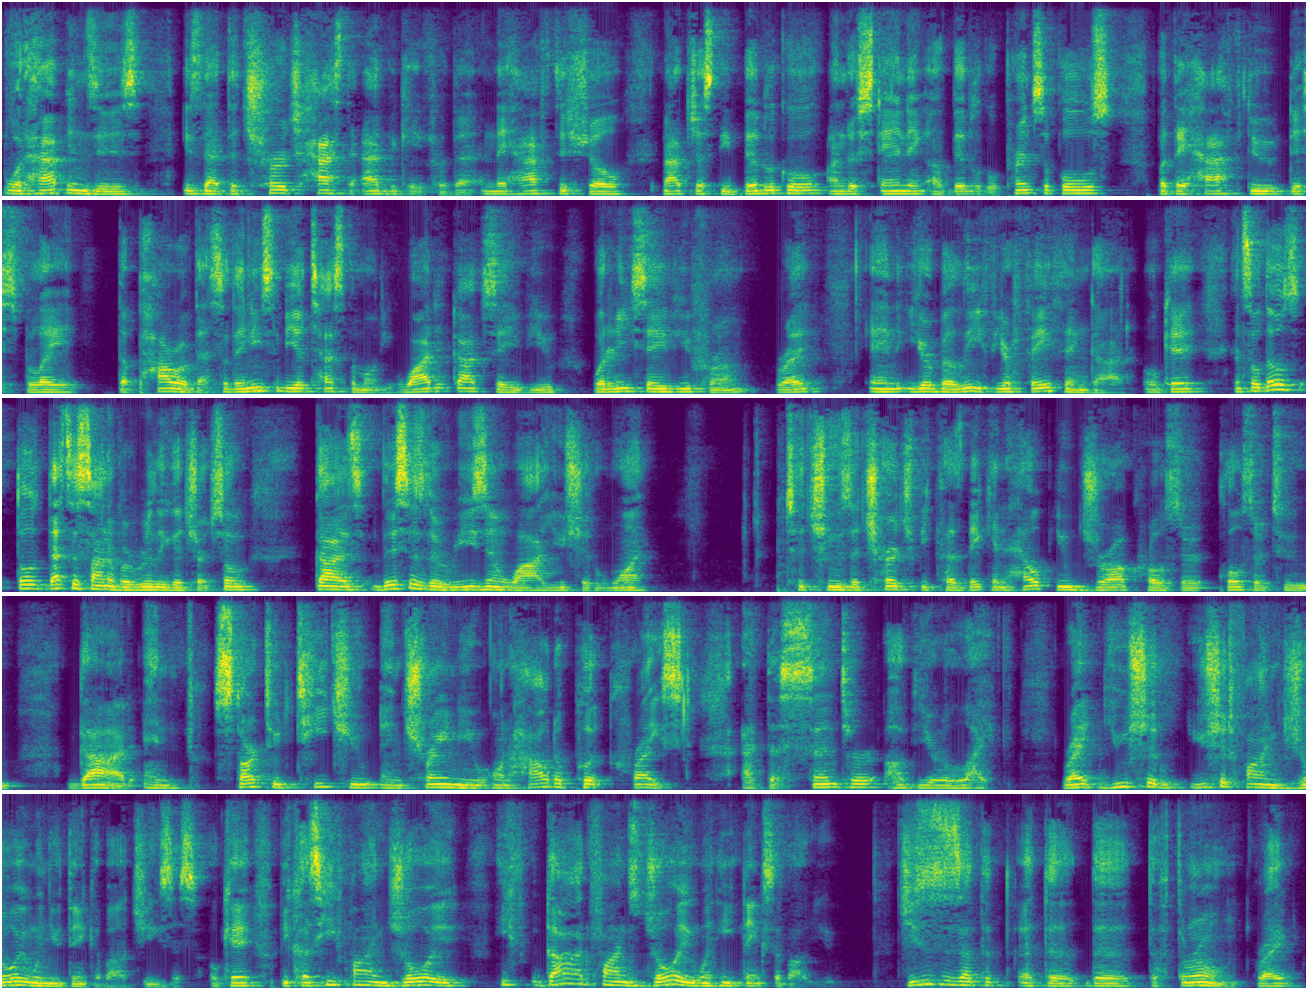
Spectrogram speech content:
what happens is is that the church has to advocate for that and they have to show not just the biblical understanding of biblical principles, but they have to display the power of that. So there needs to be a testimony. Why did God save you? What did he save you from? Right? And your belief, your faith in God, okay? And so those those that's a sign of a really good church. So guys, this is the reason why you should want to choose a church because they can help you draw closer closer to God and start to teach you and train you on how to put Christ at the center of your life right you should you should find joy when you think about jesus okay because he finds joy he god finds joy when he thinks about you Jesus is at the at the the, the throne, right?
